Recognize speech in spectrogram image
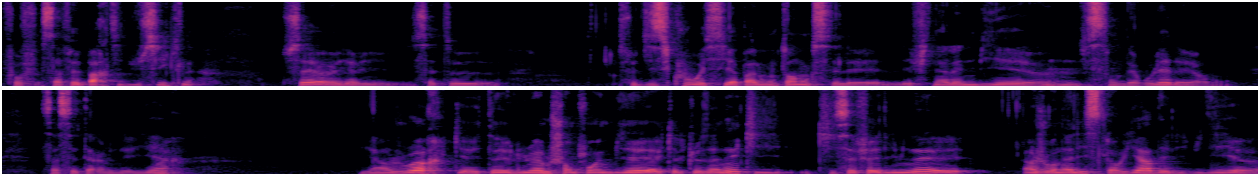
faut, ça fait partie du cycle. Tu sais, euh, il y avait cette, euh, ce discours ici il n'y a pas longtemps, donc c'est les, les finales NBA euh, Mhm. qui se sont déroulées d'ailleurs. Bon, ça s'est terminé hier. Ouais. Il y a un joueur qui a été lui-même champion NBA il y a quelques années qui, qui s'est fait éliminer et un journaliste le regarde et lui dit euh,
